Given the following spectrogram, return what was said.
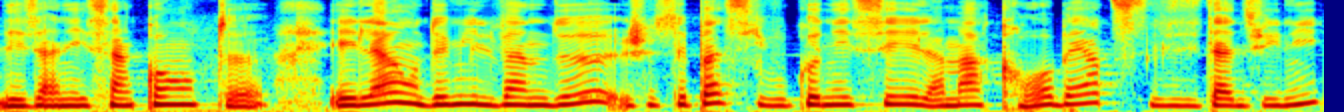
des années 50. euh, et là, en 2022, je ne sais pas si vous connaissez la marque Roberts des États-Unis.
